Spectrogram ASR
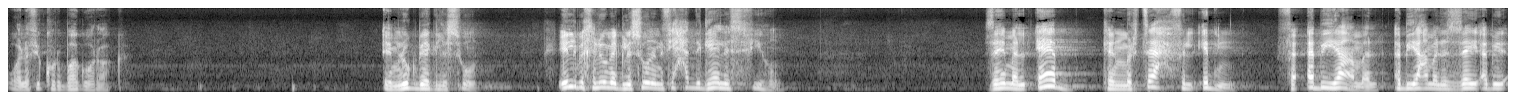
ولا في كرباج وراك؟ الملوك بيجلسون. إيه اللي بيخليهم يجلسون؟ إن في حد جالس فيهم. زي ما الآب كان مرتاح في الابن فأبي يعمل. أبي يعمل إزاي؟ أبي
